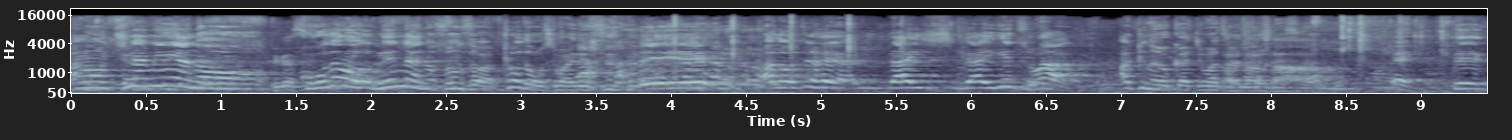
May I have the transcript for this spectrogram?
あのちなみにあのここでの年内の損失は今日でおしまいです。えーあのじゃあ来来月は秋の四日市祭りです。えで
